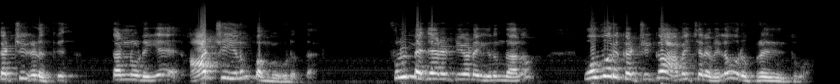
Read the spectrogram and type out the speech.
கட்சிகளுக்கு தன்னுடைய ஆட்சியிலும் பங்கு கொடுத்தார். ஃபுல் மெஜாரிட்டியோட இருந்தாலும் ஒவ்வொரு கட்சிக்கும் அமைச்சரவையில் ஒரு பிரதிநிதித்துவம்.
